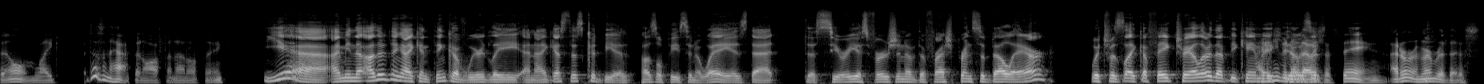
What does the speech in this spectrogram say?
film, like it doesn't happen often. I don't think. Yeah. I mean, the other thing I can think of weirdly, and I guess this could be a puzzle piece in a way, is that the serious version of The Fresh Prince of Bel Air, which was like a fake trailer that became I didn't a, even know that a- was a thing. I don't remember this.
